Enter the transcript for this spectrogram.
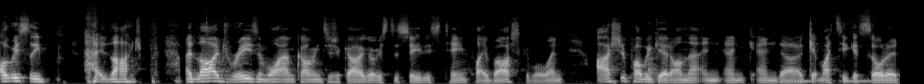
Obviously, a large a large reason why I'm coming to Chicago is to see this team play basketball, and I should probably get on that and and and uh, get my tickets sorted.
